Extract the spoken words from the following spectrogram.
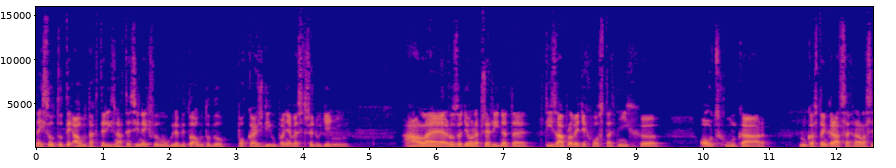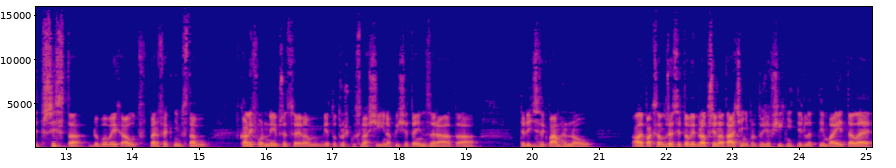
nejsou to ty auta, který znáte z jiných filmů, kde by to auto bylo po každý úplně ve středu dění, ale rozhodně ho nepřehlídnete v té záplavě těch ostatních old school car, Lukas tenkrát sehnal asi 300 dobových aut v perfektním stavu. V Kalifornii přece jenom je to trošku snažší, napíšete inzerát a ty lidi se k vám hrnou. Ale pak samozřejmě si to vybral při natáčení, protože všichni tyhle ty majitele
